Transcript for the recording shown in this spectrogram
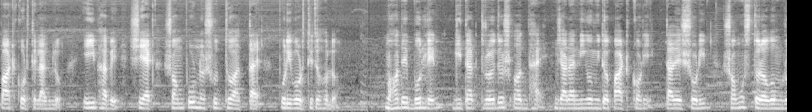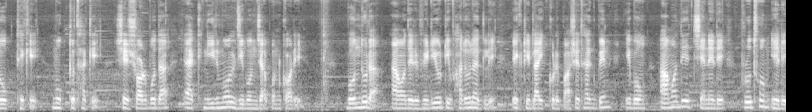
পাঠ করতে লাগল। এইভাবে সে এক সম্পূর্ণ শুদ্ধ আত্মায় পরিবর্তিত হলো। মহাদেব বললেন, গীতার ত্রয়োদশ অধ্যায় যারা নিয়মিত পাঠ করে, তাদের শরীর সমস্ত রকম রোগ থেকে মুক্ত থাকে। সে সর্বদা এক নির্মল জীবনযাপন করে। বন্ধুরা, আমাদের ভিডিওটি ভালো লাগলে একটি লাইক করে পাশে থাকবেন এবং আমাদের চ্যানেলে প্রথম এলে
